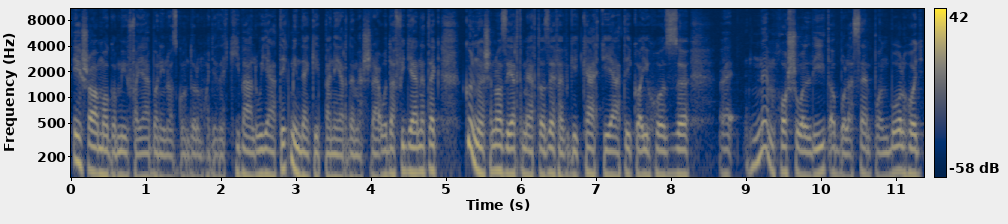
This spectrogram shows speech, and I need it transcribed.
és a maga műfajában én azt gondolom, hogy ez egy kiváló játék, mindenképpen érdemes rá odafigyelnetek, különösen azért, mert az FFG kártyajátékaihoz nem hasonlít abból a szempontból, hogy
